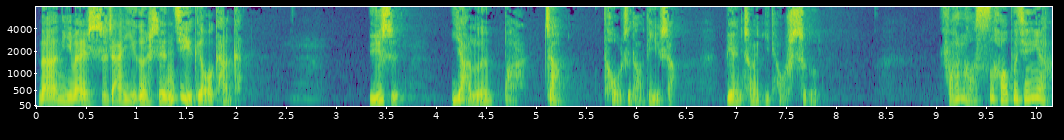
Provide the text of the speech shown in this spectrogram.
那你们施展一个神迹给我看看。”于是亚伦把杖投掷到地上，变成一条蛇。法老丝毫不惊讶，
